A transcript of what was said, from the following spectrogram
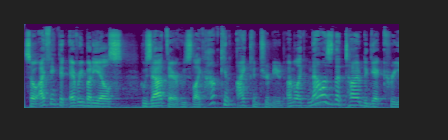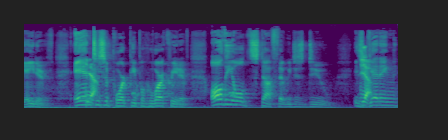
So I think that everybody else who's out there who's like, how can I contribute? I'm like, now is the time to get creative and Yeah. to support people who are creative. All the old stuff that we just do is Yeah. getting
